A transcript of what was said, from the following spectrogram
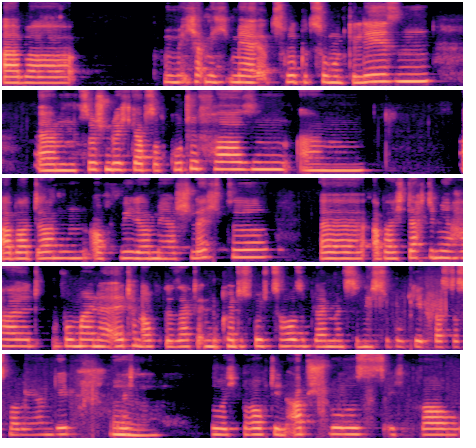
Aber ich habe mich mehr zurückgezogen und gelesen. Ähm, zwischendurch gab es auch gute Phasen, ähm, aber dann auch wieder mehr schlechte. Äh, aber ich dachte mir halt, wo meine Eltern auch gesagt hatten, du könntest ruhig zu Hause bleiben, wenn es dir nicht so gut geht, was das Mobbing angeht. Ich- Mhm. So, ich brauche den Abschluss, ich brauche,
